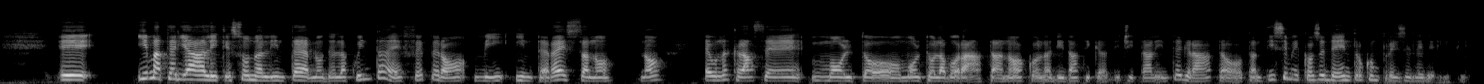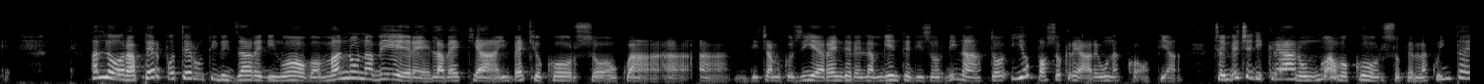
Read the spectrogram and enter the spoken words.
e I materiali che sono all'interno della quinta F però mi interessano, no? È una classe molto, molto lavorata, no? Con la didattica digitale integrata, ho tantissime cose dentro, comprese le verifiche. Allora, per poter utilizzare di nuovo, ma non avere vecchia, il vecchio corso qua, a, a, diciamo così, a rendere l'ambiente disordinato, io posso creare una copia. Cioè, invece di creare un nuovo corso per la quinta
